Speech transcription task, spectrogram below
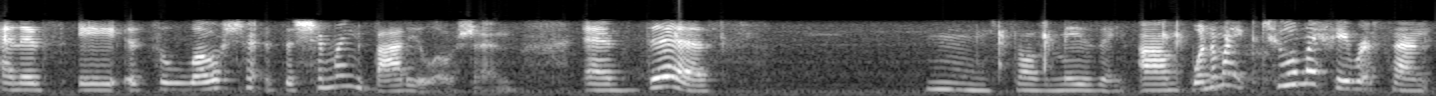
And it's a it's a lotion it's a shimmering body lotion. And this Mmm, smells amazing. Um, one of my two of my favorite scents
